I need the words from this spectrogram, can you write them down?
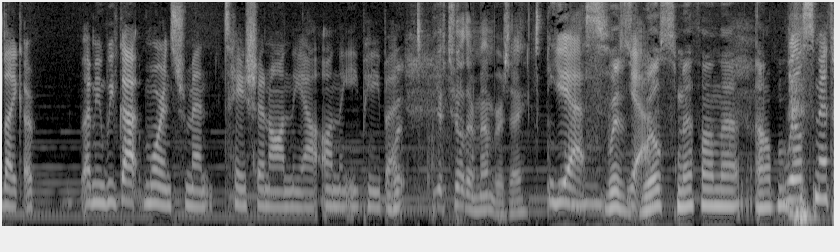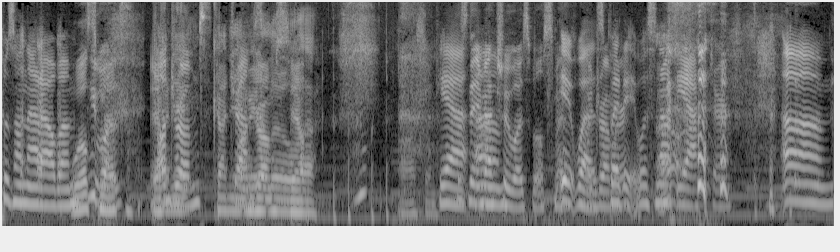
like a I mean, we've got more instrumentation on the al- on the EP, but You have two other members, eh? yes, Was yeah. Will Smith on that album? Will Smith was on that album. Will He Smith. was. Yeah. On drums. Kanye Drums. made a Drums, little. yeah. Uh, awesome. Yeah, His name um, actually was Will Smith. It was, but it was not the actor. um,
